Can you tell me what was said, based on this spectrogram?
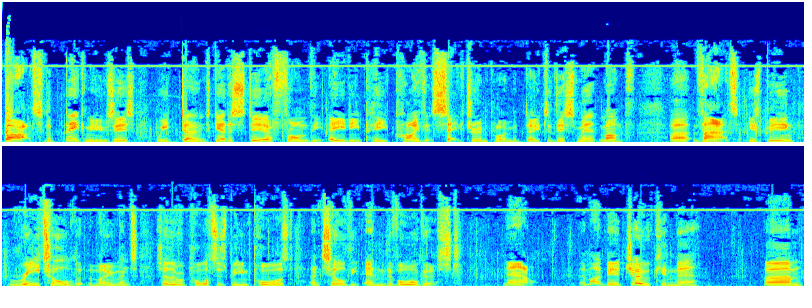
But the big news is we don't get a steer from the ADP private sector employment data this month. Uh, that is being retooled at the moment, so the report has been paused until the end of August. Now, there might be a joke in there. Um,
